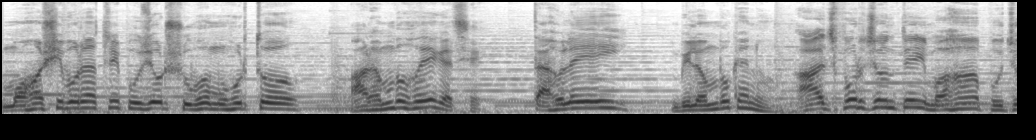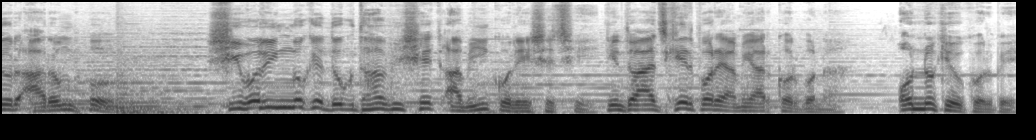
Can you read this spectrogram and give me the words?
মহাশিবরাত্রি পুজোর শুভ মুহূর্ত আরম্ভ হয়ে গেছে। তাহলে এই বিলম্ব কেন? আজ পর্যন্ত এই মহাপুজোর আরম্ভ শিবলিঙ্গকে দুগ্ধাভিষেক আমিই করে এসেছি কিন্তু আজকের পরে আমি আর করব না। অন্য কেউ করবে।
